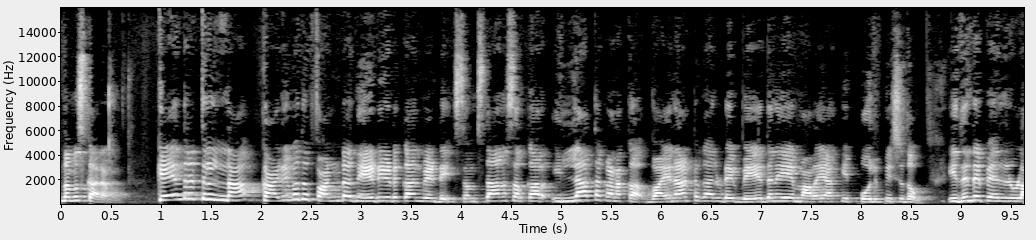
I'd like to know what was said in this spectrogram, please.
നമസ്കാരം കേന്ദ്രത്തിൽ നിന്ന് കഴിവത് ഫണ്ട് നേടിയെടുക്കാൻ വേണ്ടി സംസ്ഥാന സർക്കാർ ഇല്ലാത്ത കണക്ക് വയനാട്ടുകാരുടെ വേദനയെ മറയാക്കി പൊലിപ്പിച്ചതും ഇതിന്റെ പേരിലുള്ള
